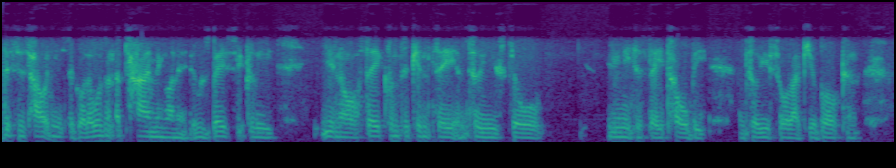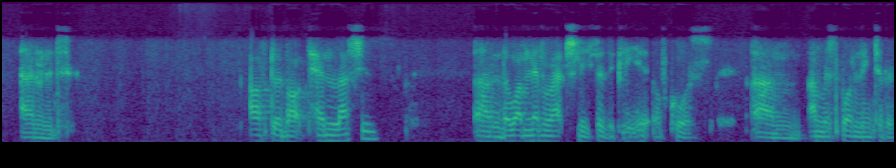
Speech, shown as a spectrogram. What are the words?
this is how it needs to go. There wasn't a timing on it. It was basically, you know, say Kunta Kinte until you feel you need to say Toby until you feel like you're broken. And after about 10 lashes, um, though I'm never actually physically hit, of course, um, I'm responding to the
